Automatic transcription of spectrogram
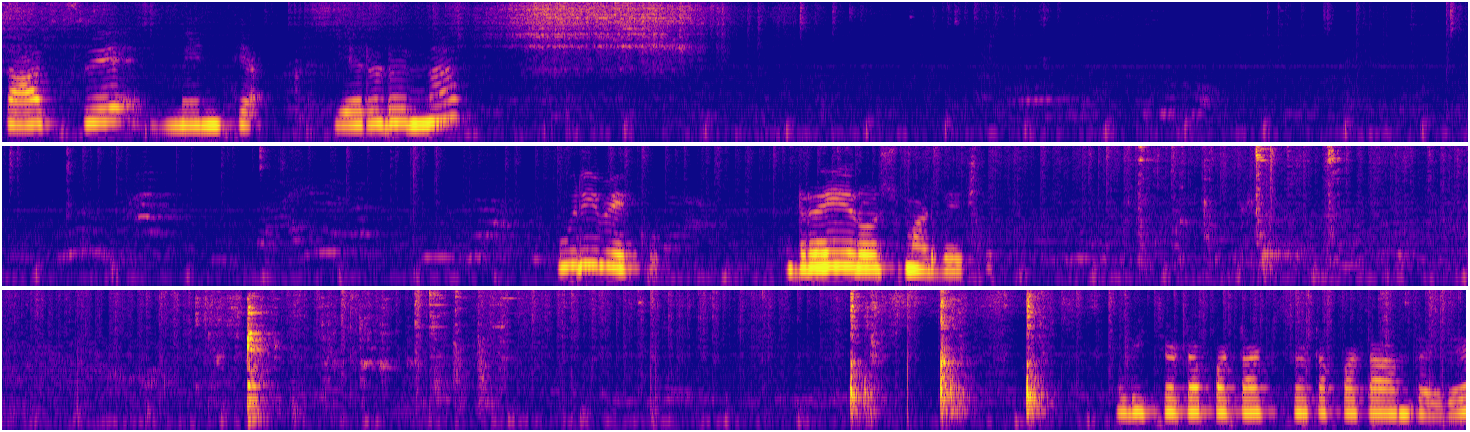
ಸಾಸಿವೆ ಮೆಂತ್ಯ ಎರಡನ್ನ ಉರಿಬೇಕು ಡ್ರೈ ರೋಸ್ಟ್ ಮಾಡಬೇಕು. ಹುಡಿ ಚಟಪಟ ಚಟಪಟ ಅಂತ ಇದೆ.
